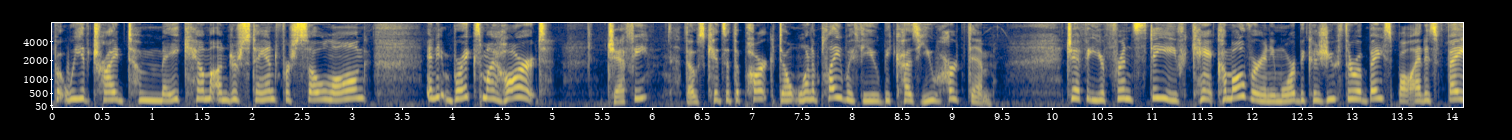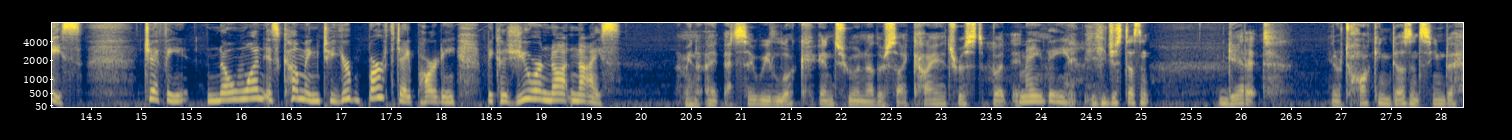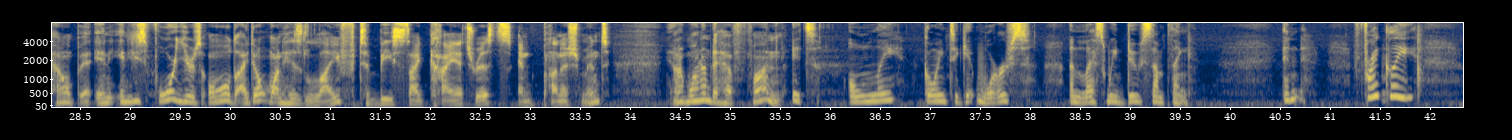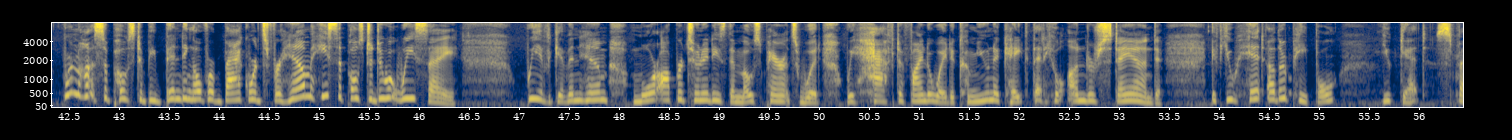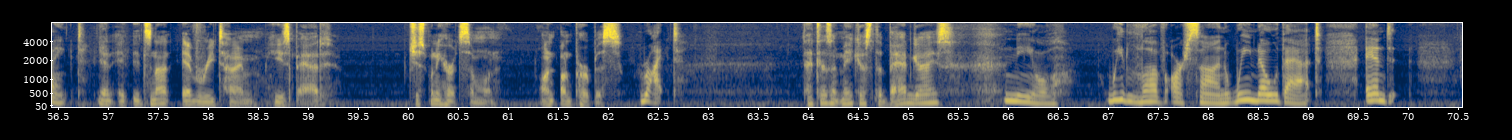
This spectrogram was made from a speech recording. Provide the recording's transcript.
But we have tried to make him understand for so long, and it breaks my heart. Jeffy, those kids at the park don't want to play with you because you hurt them. Jeffy, your friend Steve can't come over anymore because you threw a baseball at his face. Jeffy, no one is coming to your birthday party because you are not nice. I mean, I- I'd say we look into another psychiatrist, but it- Maybe. he just doesn't get it. You know, talking doesn't seem to help. And, and he's four years old. I don't want his life to be psychiatrists and punishment. You know, I want him to have fun. It's only going to get worse unless we do something. And frankly, we're not supposed to be bending over backwards for him. He's supposed to do what we say. We have given him more opportunities than most parents would. We have to find a way to communicate that he'll understand. If you hit other people, you get spanked. And it, it's not every time he's bad, just when he hurts someone on, on purpose. Right. That doesn't make us the bad guys. Neil, we love our son. We know that. And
